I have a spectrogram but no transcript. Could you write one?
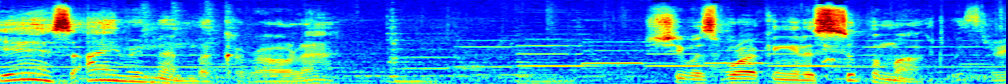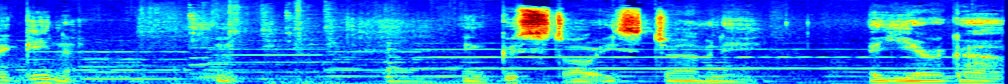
Yes, I remember Carola. She was working at a supermarket with Regina. Hmm. In Güstrow, East Germany, a year ago.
